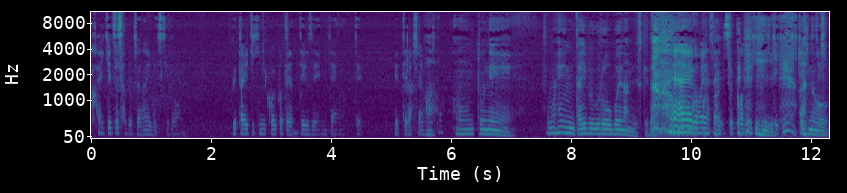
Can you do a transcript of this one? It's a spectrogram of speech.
解決策じゃないですけど、具体的にこういうことやってるぜみたいな言ってらっしゃいましあ、ほんとね、その辺だいぶうろ覚えなんですけど。たごめんなさい、突っ込んで聞いえいえ。き聞き聞きあの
